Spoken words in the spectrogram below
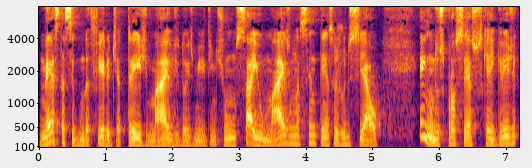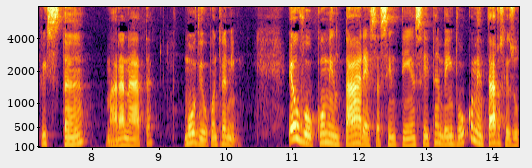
Nesta segunda-feira, dia 3 de maio de 2021, saiu mais uma sentença judicial em um dos processos que a Igreja Cristã Maranata moveu contra mim. Eu vou comentar essa sentença e também vou comentar os resultados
